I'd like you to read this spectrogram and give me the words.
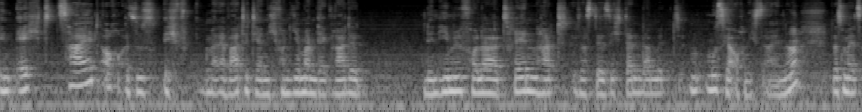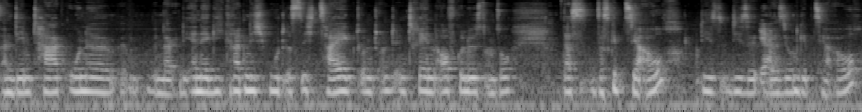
in Echtzeit auch, also ich, man erwartet ja nicht von jemandem, der gerade den Himmel voller Tränen hat, dass der sich dann damit, muss ja auch nicht sein, ne? dass man jetzt an dem Tag ohne, wenn da die Energie gerade nicht gut ist, sich zeigt und, und in Tränen aufgelöst und so. Das, das gibt es ja auch, diese, diese ja. Version gibt es ja auch.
